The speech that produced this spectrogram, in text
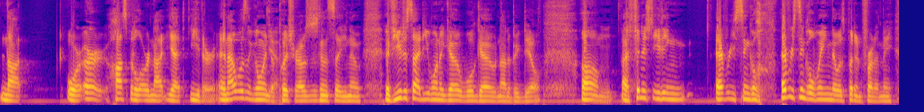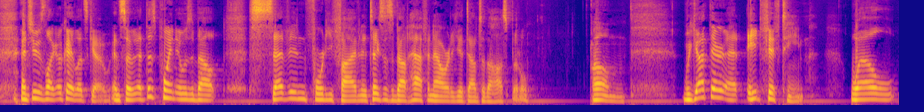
not or or hospital or not yet either. And I wasn't going Yeah. to push her. I was just going to say, you know, if you decide you want to go, we'll go. Not a big deal. Um, Mm-hmm. I finished eating every single every single wing that was put in front of me. And she was like okay let's go. And so at this point it was about 7:45 and it takes us about half an hour to get down to the hospital. Um we got there at 8:15 well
